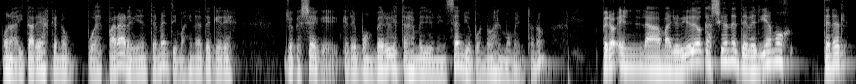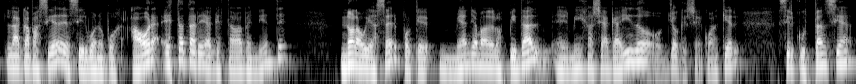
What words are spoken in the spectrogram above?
Bueno, hay tareas que no puedes parar, evidentemente. Imagínate que eres, yo qué sé, que, eres bombero y estás en medio de un incendio, pues no es el momento, ¿no? Pero en la mayoría de ocasiones deberíamos tener la capacidad de decir, bueno, pues ahora esta tarea que estaba pendiente, no la voy a hacer porque me han llamado del hospital, eh, mi hija se ha caído o yo qué sé, cualquier circunstancia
